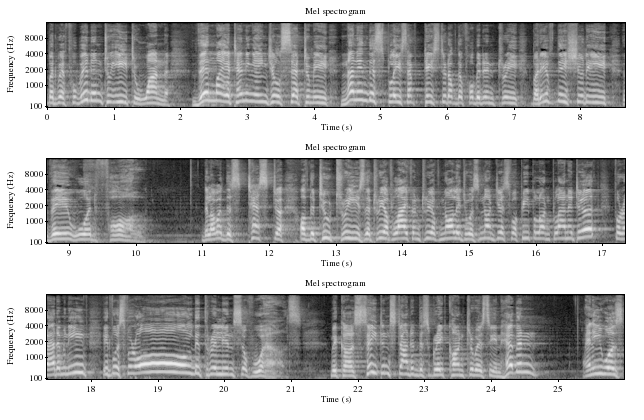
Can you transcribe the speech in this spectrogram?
but were forbidden to eat one. Then my attending angel said to me, None in this place have tasted of the forbidden tree, but if they should eat, they would fall. Beloved, this test uh, of the two trees, the tree of life and tree of knowledge, was not just for people on planet Earth, for Adam and Eve, it was for all the trillions of worlds. Because Satan started this great controversy in heaven, and he was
